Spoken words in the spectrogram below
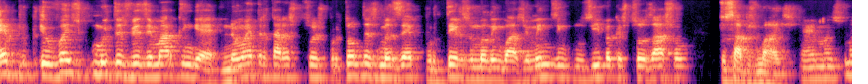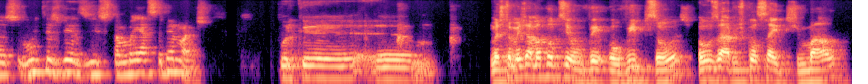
é porque eu vejo que muitas vezes em marketing é, não é tratar as pessoas por tontas, mas é por teres uma linguagem menos inclusiva que as pessoas acham que tu sabes mais. É, mas, mas muitas vezes isso também é saber mais. Porque eh, Mas também já me aconteceu ver- ouvir pessoas a usar os conceitos mal,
